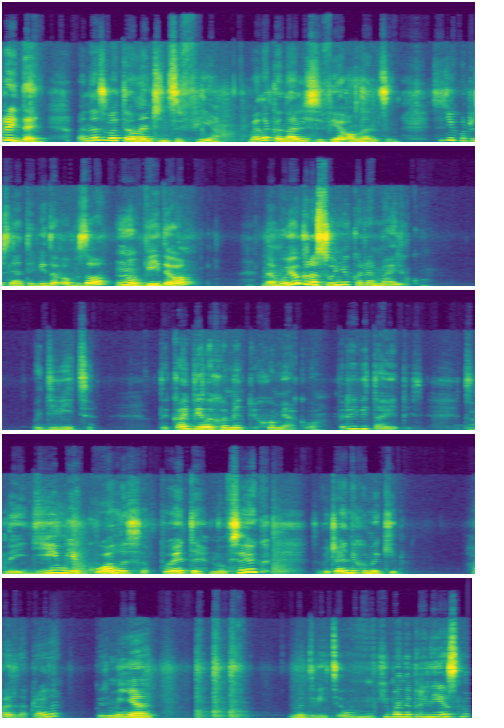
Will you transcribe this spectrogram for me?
Добрий день! Мене звати Оленчин Софія. Ви на каналі Софія Оленцин. Сьогодні хочу зняти відео обзор, ну, відео на мою красуню карамельку. Дивіться. Така біла хомя- хомякова. Привітайтесь. Тут не дім, є колеса, пити, ну все як звичайний хомяків. Гарна, правда? Кузьміня. Ну дивіться, хіба не прилісно?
